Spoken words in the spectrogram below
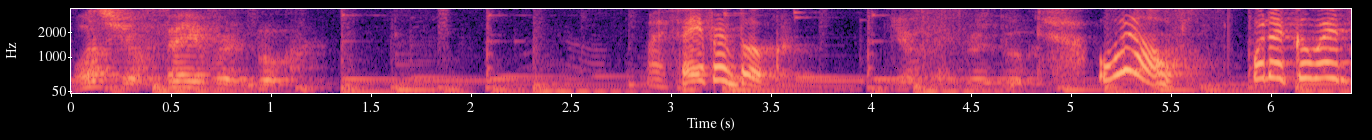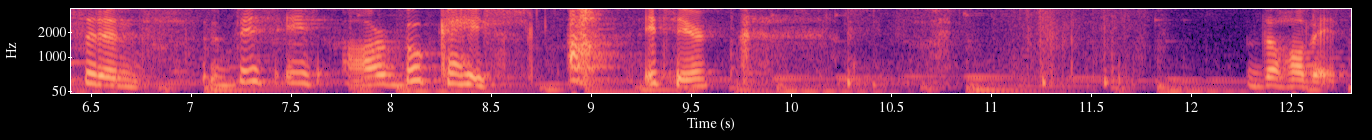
What's your favorite book? My favorite book. Your favorite book? Well, what a coincidence. This is our bookcase. Ah, it's here. the Hobbit.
